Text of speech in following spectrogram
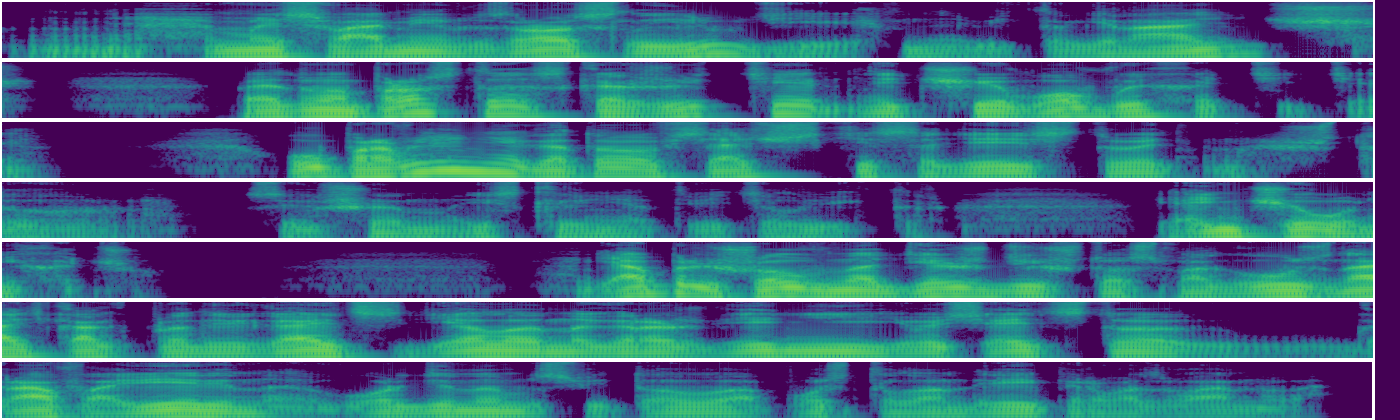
— Мы с вами взрослые люди, Виктор Геннадьевич, поэтому просто скажите, чего вы хотите. Управление готово всячески содействовать. — Что совершенно искренне ответил Виктор. — Я ничего не хочу. Я пришел в надежде, что смогу узнать, как продвигается дело награждения его сиятельства графа Аверина орденом святого апостола Андрея Первозванного. —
